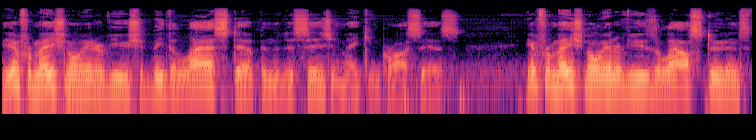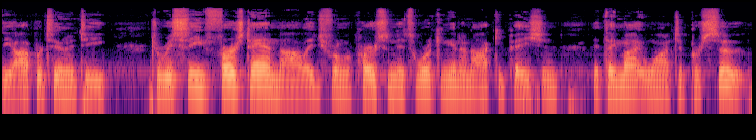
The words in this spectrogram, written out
The informational interview should be the last step in the decision-making process. Informational interviews allow students the opportunity to receive first-hand knowledge from a person that's working in an occupation that they might want to pursue.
